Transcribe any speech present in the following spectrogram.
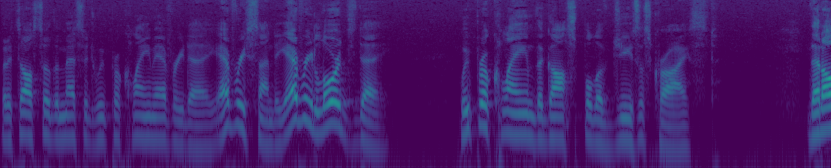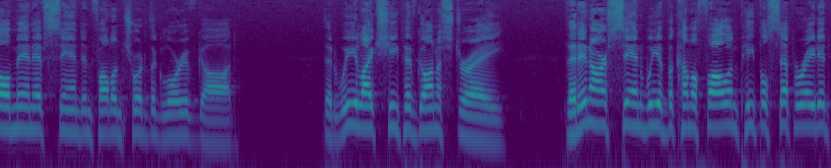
But it's also the message we proclaim every day, every Sunday, every Lord's Day. We proclaim the gospel of Jesus Christ that all men have sinned and fallen short of the glory of God, that we, like sheep, have gone astray, that in our sin we have become a fallen people separated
